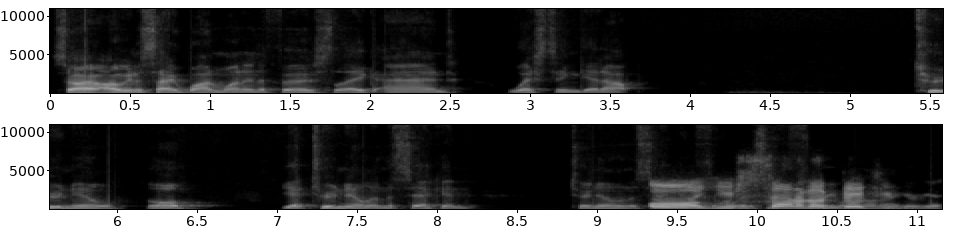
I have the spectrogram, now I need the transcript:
So I'm going to say one-one in the first leg, and Western get up two 0 Oh, yeah, two 0 in the second. Two 0 in the second. Oh, So you son of a bitch.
